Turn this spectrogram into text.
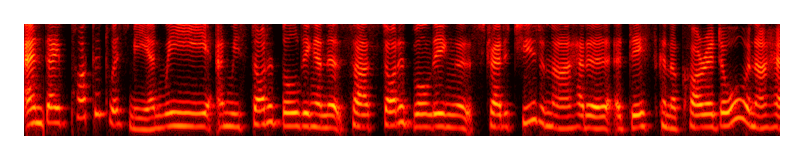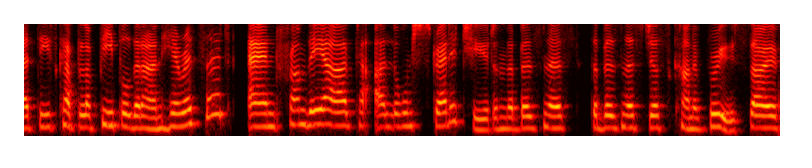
And they partnered with me and we and we started building and uh, so I started building a Stratitude and I had a, a desk in a corridor and I had these couple of people that I inherited. And from there I, I launched Stratitude and the business, the business just kind of grew. So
